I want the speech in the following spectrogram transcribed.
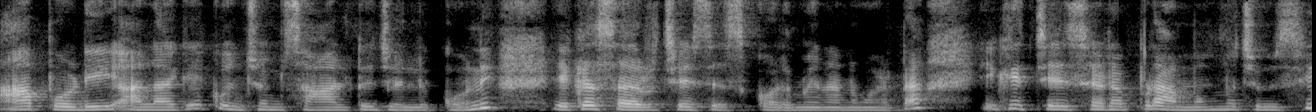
ఆ పొడి అలాగే కొంచెం సాల్ట్ జల్లుకొని ఇక సర్వ్ చేసేసుకోవడమేనమాట ఇక చేసేటప్పుడు అమ్మమ్మ చూసి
